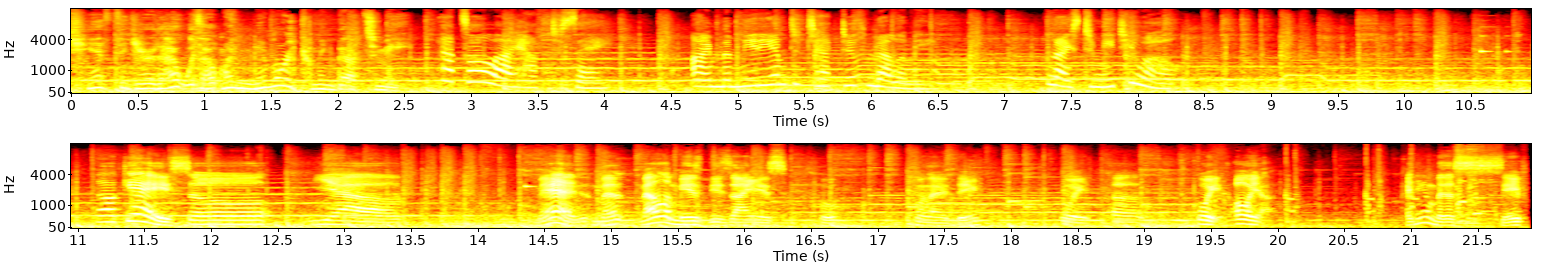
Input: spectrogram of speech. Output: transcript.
can't figure it out without my memory coming back to me. That's all I have to say. I'm the medium detective Melamine. Nice to meet you all. Okay, so yeah, man, Mel design is cool. Cool, I think. Wait, uh, wait. Oh yeah, I think I'm better save.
